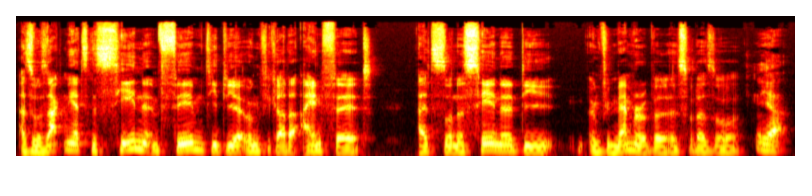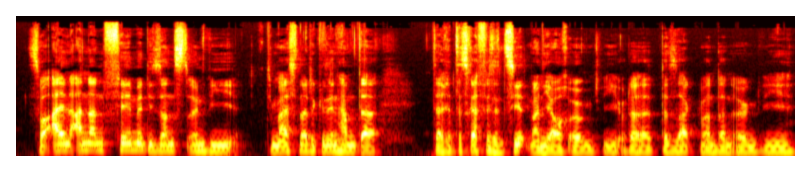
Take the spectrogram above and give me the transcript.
also sag mir jetzt eine Szene im Film, die dir irgendwie gerade einfällt, als so eine Szene, die irgendwie memorable ist oder so. Ja. so allen anderen Filme, die sonst irgendwie die meisten Leute gesehen haben, da das referenziert man ja auch irgendwie oder da sagt man dann irgendwie,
